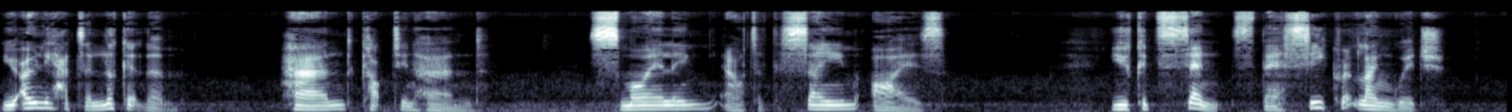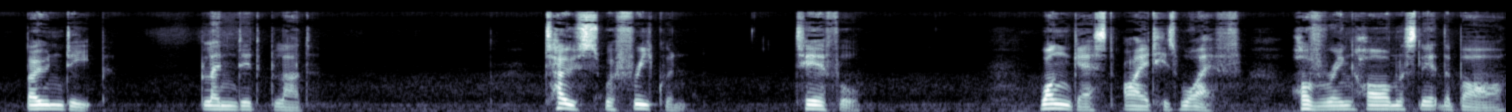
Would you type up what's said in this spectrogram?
You only had to look at them, hand cupped in hand, smiling out of the same eyes. You could sense their secret language, bone deep, blended blood. Toasts were frequent, tearful. One guest eyed his wife, hovering harmlessly at the bar,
